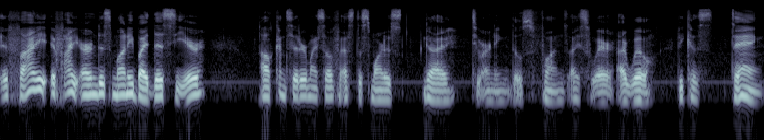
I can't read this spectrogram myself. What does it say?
If I if I earn this money by this year, I'll consider myself as the smartest guy to earning those funds. I swear I will because dang.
